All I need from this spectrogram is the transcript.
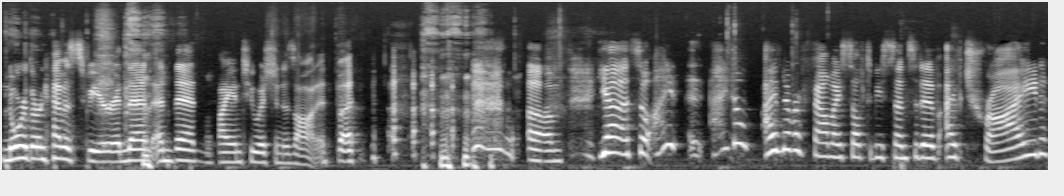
northern hemisphere and then and then my intuition is on it but um yeah so i i don't i've never found myself to be sensitive. I've tried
